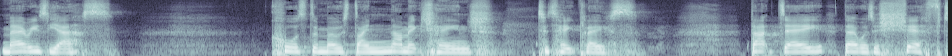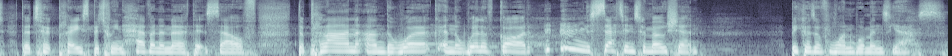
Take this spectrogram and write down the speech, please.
Mary's yes caused the most dynamic change to take place. That day, there was a shift that took place between heaven and earth itself. The plan and the work and the will of God set into motion because of one woman's yes,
